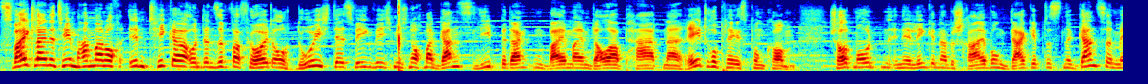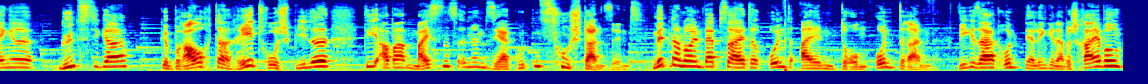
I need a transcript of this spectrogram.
Zwei kleine Themen haben wir noch im Ticker und dann sind wir für heute auch durch. Deswegen will ich mich nochmal ganz lieb bedanken bei meinem Dauerpartner retroplays.com. Schaut mal unten in den Link in der Beschreibung. Da gibt es eine ganze Menge günstiger, gebrauchter Retro-Spiele, die aber meistens in einem sehr guten Zustand sind. Mit einer neuen Webseite und allem drum und dran. Wie gesagt, unten der Link in der Beschreibung.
